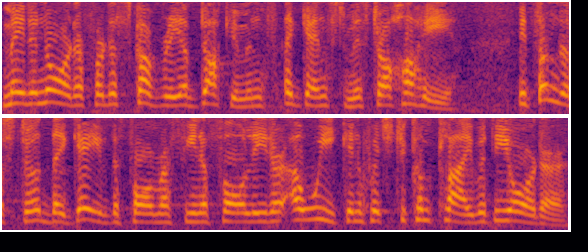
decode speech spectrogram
made an order for discovery of documents against Mr Haughey. It's understood they gave the former Fianna Fáil leader a week in which to comply with the order.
